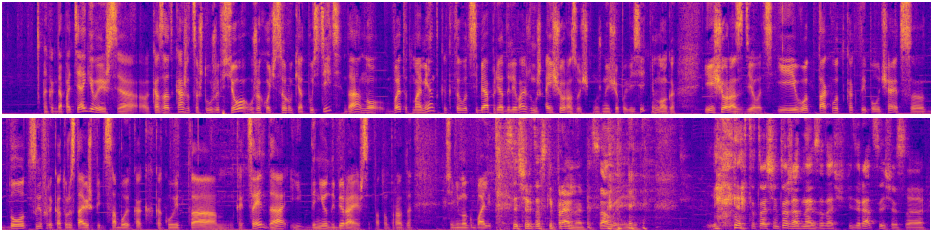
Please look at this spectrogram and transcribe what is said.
когда подтягиваешься, э, кажется, что уже все, уже хочется руки отпустить, да, но в этот момент как-то вот себя преодолеваешь, думаешь, а еще разочек, нужно еще повисеть немного и еще раз сделать. И вот так вот как-то и получается до цифры, которую ставишь перед собой как какую-то как цель, да, и до нее добираешься. Потом, правда, все немного болит. Все чертовски правильно описал, и это очень тоже одна из задач Федерации сейчас. А,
